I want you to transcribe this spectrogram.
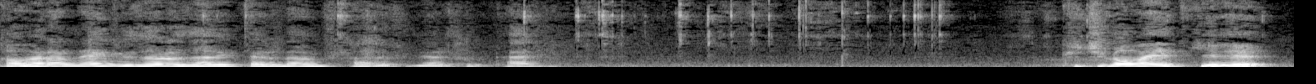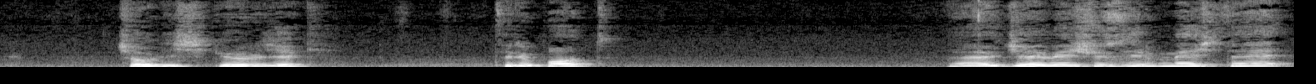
Kameranın en güzel özelliklerinden bir tanesi gerçekten. Küçük ama etkili. Çok iş görecek tripod. Ee, C525'te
